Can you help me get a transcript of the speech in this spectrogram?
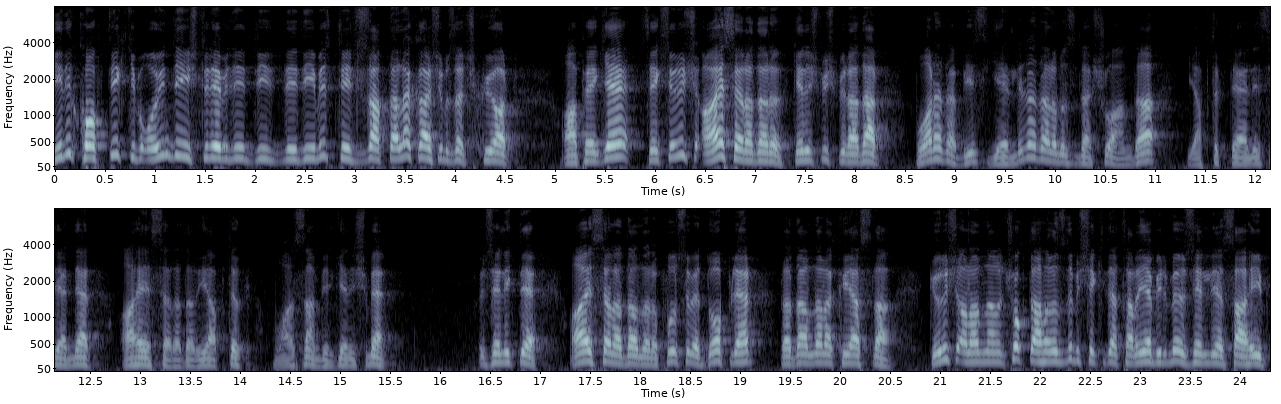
Yeni kokpit gibi oyun değiştirebildiği dediğimiz teçhizatlarla karşımıza çıkıyor. APG 83 AS radarı gelişmiş bir radar. Bu arada biz yerli radarımızı da şu anda yaptık değerli izleyenler. AS radarı yaptık. Muazzam bir gelişme. Özellikle AS radarları, pulsu ve Doppler radarlara kıyasla görüş alanlarını çok daha hızlı bir şekilde tarayabilme özelliğine sahip.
